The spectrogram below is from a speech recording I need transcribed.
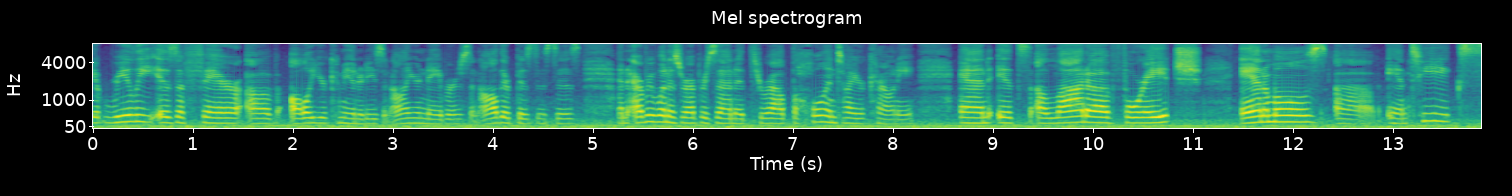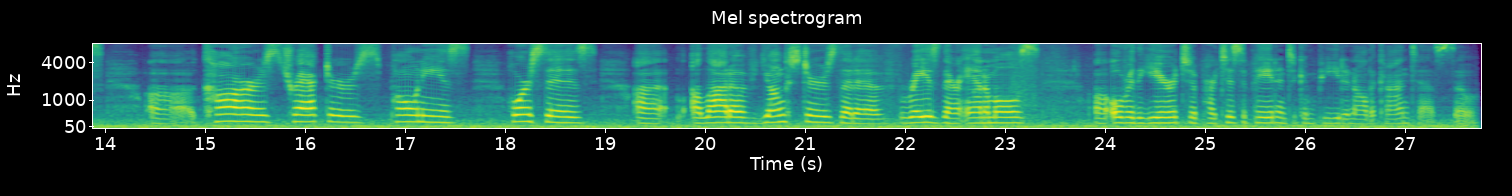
it really is a fair of all your communities and all your neighbors and all their businesses, and everyone is represented throughout the whole entire county. And it's a lot of 4 H animals, uh, antiques, uh, cars, tractors, ponies, horses, uh, a lot of youngsters that have raised their animals uh, over the year to participate and to compete in all the contests. So,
